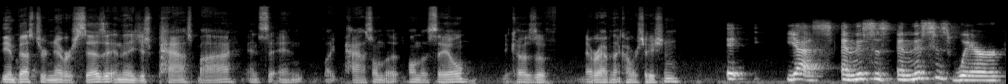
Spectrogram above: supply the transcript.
the investor never says it and then they just pass by and say, and like pass on the on the sale because of never having that conversation? It, yes, and this is and this is where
